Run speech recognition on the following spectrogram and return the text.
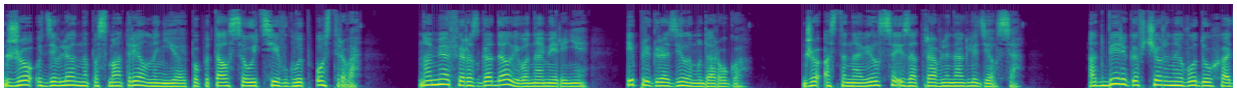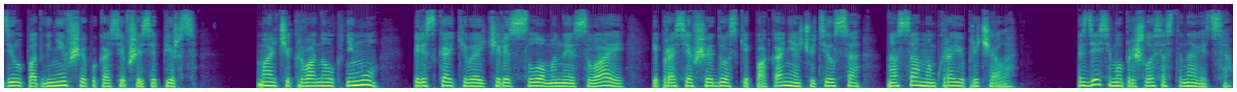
Джо удивленно посмотрел на нее и попытался уйти вглубь острова, но Мёрфи разгадал его намерение и преградил ему дорогу. Джо остановился и затравленно огляделся. От берега в черную воду уходил подгнивший покосившийся пирс. Мальчик рванул к нему, перескакивая через сломанные сваи и просевшие доски, пока не очутился на самом краю причала. Здесь ему пришлось остановиться.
